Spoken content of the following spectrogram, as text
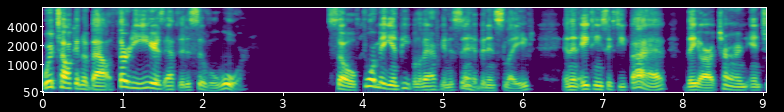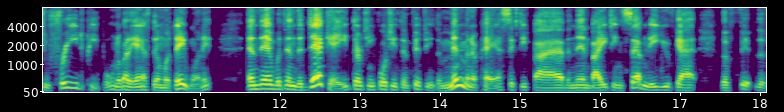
we're talking about 30 years after the civil war so 4 million people of african descent have been enslaved and then 1865, they are turned into freed people. Nobody asked them what they wanted. And then within the decade, 13th, 14th, and 15th Amendment are passed, 65. And then by 1870, you've got the, the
